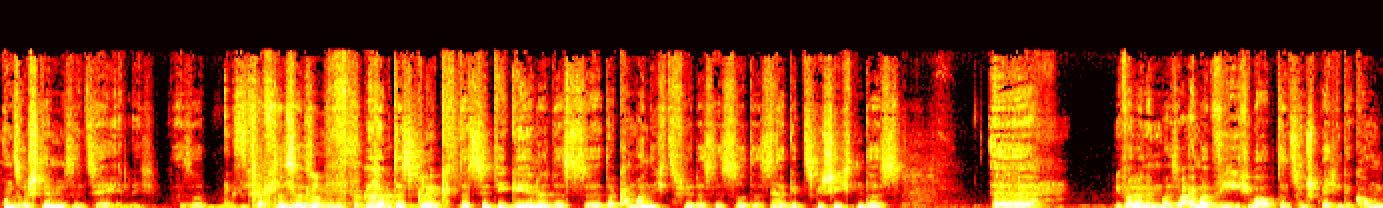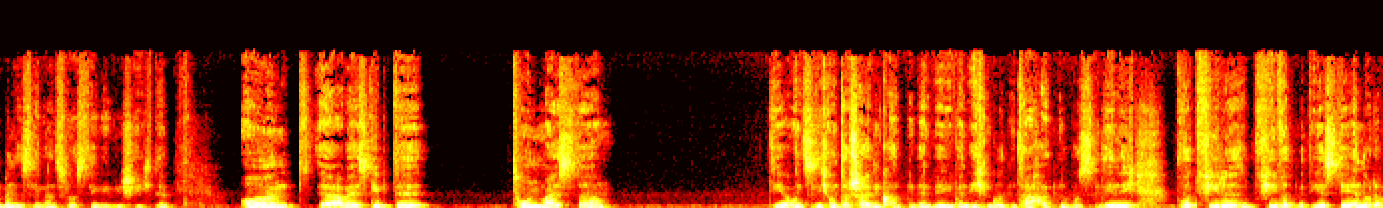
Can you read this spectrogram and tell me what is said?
unsere Stimmen sind sehr ähnlich. Also ich habe das also ich habe ne? das Glück, das sind die Gene, das äh, da kann man nichts für. Das ist so, dass Ja. da gibt's Geschichten, dass äh, ich war dann im, also einmal wie ich überhaupt dann zum Sprechen gekommen bin, ist eine ganz lustige Geschichte. Und ja, aber es gibt äh, Tonmeister, die uns nicht unterscheiden konnten. Wenn, wir, wenn ich einen guten Tag hatten, wussten die nicht. Wurde viele, viel wird mit ISDN oder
